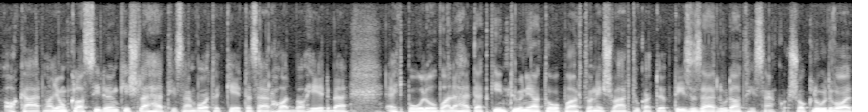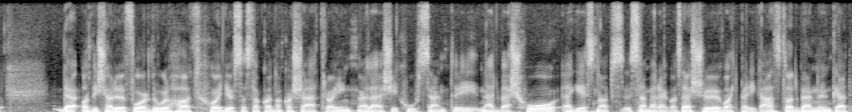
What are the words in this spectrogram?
akár nagyon klassz időnk is lehet, hiszen volt, hogy 2006-ban, 7-ben egy pólóba lehetett kint ülni a tóparton, és vártuk a több tízezer ludat, hiszen akkor sok lúd volt, de az is előfordulhat, hogy összeszakadnak a sátraink, mert leesik 20 centi nedves hó, egész nap szemereg az eső, vagy pedig áztat bennünket,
